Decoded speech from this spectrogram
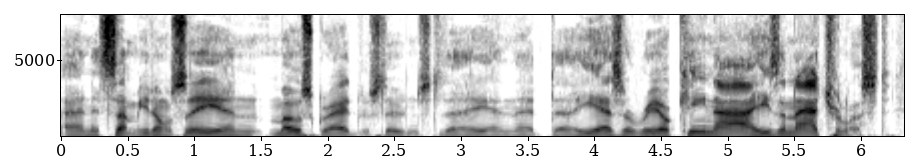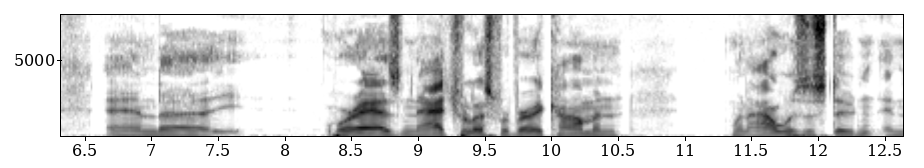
and it's something you don't see in most graduate students today, and that uh, he has a real keen eye. He's a naturalist, and uh, whereas naturalists were very common when I was a student, in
